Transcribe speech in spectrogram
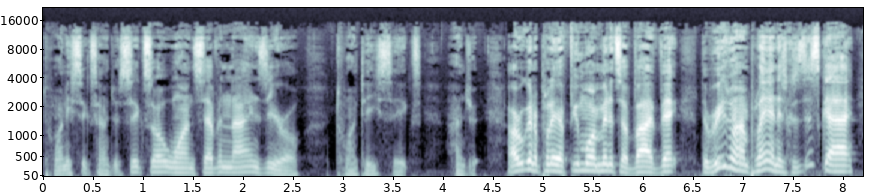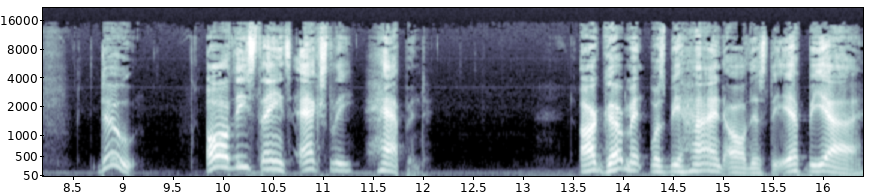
2600. 601 790 2600. All right, we're going to play a few more minutes of Vivek. The reason why I'm playing is because this guy, dude, all these things actually happened. Our government was behind all this. The FBI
